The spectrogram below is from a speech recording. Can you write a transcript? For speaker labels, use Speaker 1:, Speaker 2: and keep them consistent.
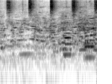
Speaker 1: I'm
